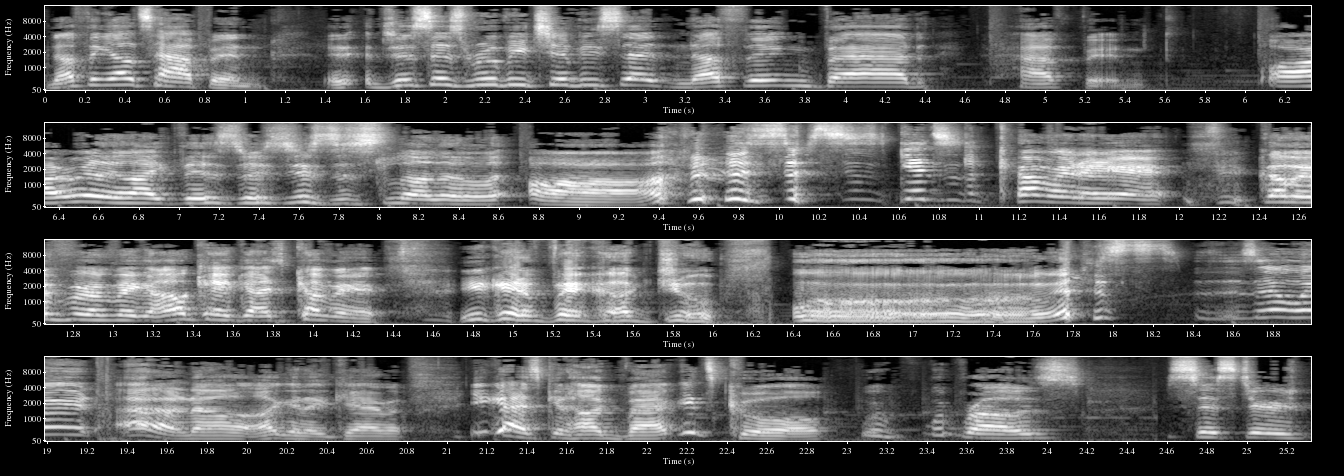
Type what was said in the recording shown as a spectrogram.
Nothing else happened. It, just as RWBY Chibi said, nothing bad happened. Oh, I really like this. It's just a slow little. Aw. it's just gets come in here. Come here for a big hug. Okay, guys, come here. You get a big hug too. Ooh. Is it weird? I don't know. I'll get a camera. You guys can hug back. It's cool. We're, we're bros. Sister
